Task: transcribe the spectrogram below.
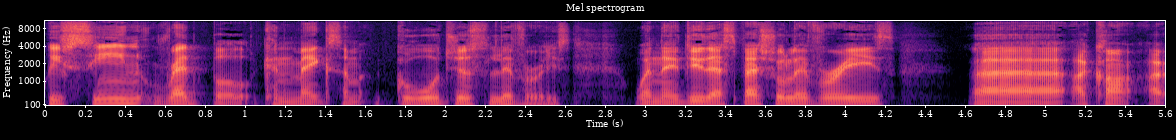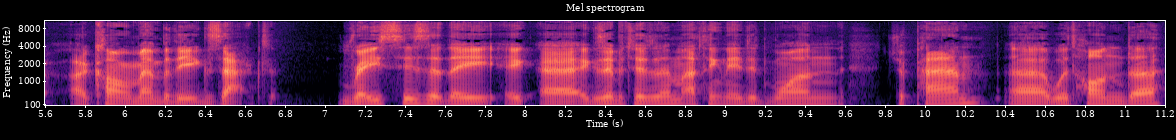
We've seen Red Bull can make some gorgeous liveries when they do their special liveries. Uh, I can't I, I, can't remember the exact races that they uh, exhibited them. I think they did one Japan uh, with Honda,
